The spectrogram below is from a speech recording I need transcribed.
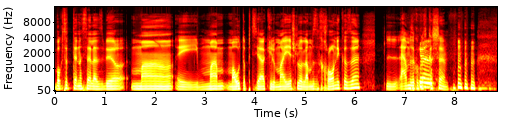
בוא קצת תנסה להסביר מה אה, מה מהות הפציעה כאילו מה יש לו למה זה כרוני כזה למה זה כל כך כן. קשה.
